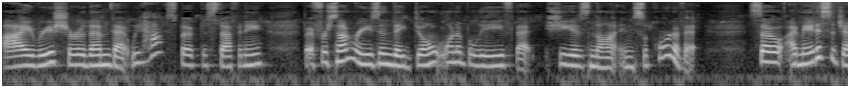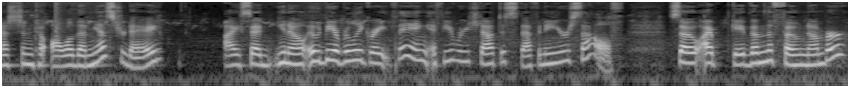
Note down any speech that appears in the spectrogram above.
I reassure them that we have spoke to Stephanie, but for some reason they don't want to believe that she is not in support of it. So I made a suggestion to all of them yesterday. I said, you know, it would be a really great thing if you reached out to Stephanie yourself. So I gave them the phone number,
